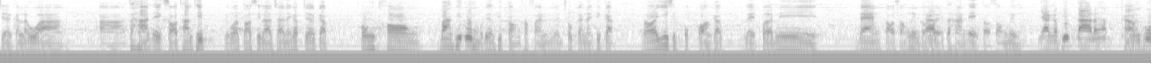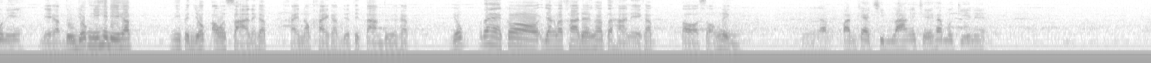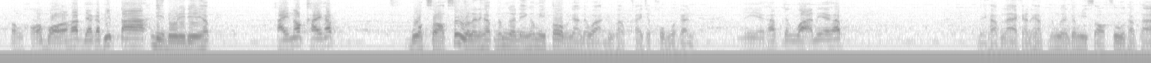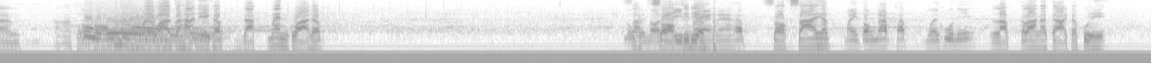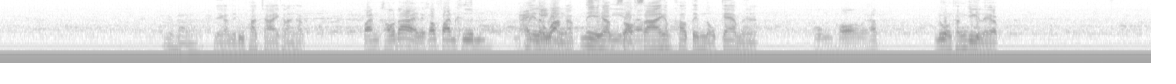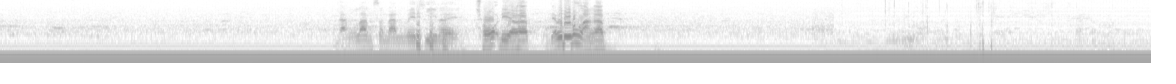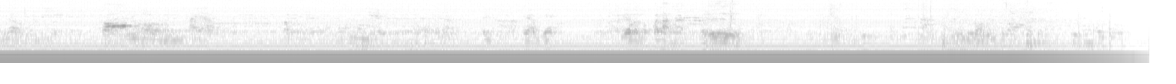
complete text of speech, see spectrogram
เจอกันระหว่างอ่าทหารเอกสอทานทิพย์หรือว่าต่อศิลาชัยนะครับเจอกับธงทองบ้านพี่อุ้มเรือนพี่ต่องครับฝ่ายน้ำเงินชกกันในพิกัด 126 ปอนด์ครับเลดเปิดนี่แดงต่อ 2-1ก่อนเลยทหารเอกต่อ 2-1 อย่ากระพริบตานะครับครับมวยคู่นี้นี่ครับดูยกนี้ให้ดีครับ นี่เป็นยกอวสานนะครับใครน็อกใครครับเดี๋ยวติดตามดูนะครับ ยกแรกก็ยังราคาเดิมครับทหารเอกครับต่อ 2-1นี่ครับฟันแค่ชิมล้างเฉยๆครับเมื่อกี้เนี่ยต้องขอ บอกนะครับ อย่ากระพริบตานี่ดูดีๆครับ ใครน็อกใครครับ บวกศอกสู้เลยนะครับ น้ำเงินเองก็มีโต้เหมือนกันแต่ว่าดูครับใครจะคมกว่ากันนี่ครับ จังหวะนี้ครับนี่ครับแลกกันนะครับ น้ำเงินก็มีศอกสู้ครับทางอ่าธงโอ้ทโหองแม้ว่าทหารเอกครับ ดักแม่นกว่าครับลงไปนอนสับศอกตีทีเดีแปยวลงนะครับศอกซ้ายครับ ไม่ต้องนับครับ มวยคู่นี้ หลับกลางอากาศครับคู่นี้ อื้อหือนี่ครับเดี๋ยวดูภาพช้าอีกครั้งครับ ฟันเขาได้แต่เขาฟันคืนหงายไม่ระวังครับ นี่ครับนี่ศอกครับซ้ายครับเข้าเต็มโหนกแก้มนะฮะธงทองนะครับล่วงทั้งยืนเลยครับ ดังลั่นสนั่นเวทีเลย โชะเดียวครับ เดี๋ยวไปดูข้างหลังครับ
